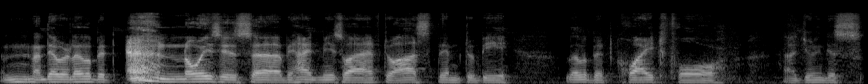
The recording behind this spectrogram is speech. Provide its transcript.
um, there were a little bit noises uh, behind me, so I have to ask them to be a little bit quiet for uh, during this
